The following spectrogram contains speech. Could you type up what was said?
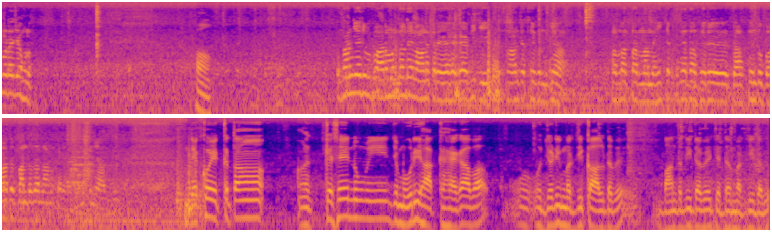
ਜੀ ਮੜਾ ਜਾ ਹੁਣ। ਹਾਂ। ਕਿਸਾਨ ਜੀ ਅੱਜ ਵਪਾਰ ਮੰਡਲ ਨੇ ਐਲਾਨ ਕਰਿਆ ਹੈਗਾ ਵੀ ਜੇ ਕਿਸਾਨ ਜਥੇਬੰਦੀਆਂ ਆਪਣਾ ਧਰਨਾ ਨਹੀਂ ਚੱਕਦੀਆਂ ਤਾਂ ਫਿਰ 10 ਦਿਨ ਤੋਂ ਬਾਅਦ ਬੰਦ ਦਾ ਐਲਾਨ ਕਰਿਆ ਪੰਜਾਬ ਦੇ। ਦੇਖੋ ਇੱਕ ਤਾਂ ਅ, ਕਿਸੇ ਨੂੰ ਵੀ ਜਮਹੂਰੀ ਹੱਕ ਹੈਗਾ ਵਾ ਉਹ ਉਹ ਜਿਹੜੀ ਮਰਜ਼ੀ ਕਾਲ ਦਵੇ ਬੰਦ ਦੀ ਦਵੇ ਜਿੱਦਾਂ ਮਰਜ਼ੀ ਦਵੇ।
